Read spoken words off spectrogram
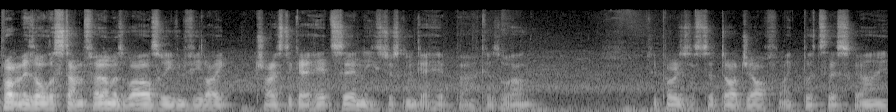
problem is all the stand firm as well, so even if he like tries to get hits in, he's just to get hit back as well. So he probably just has to dodge off, like blitz this guy.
